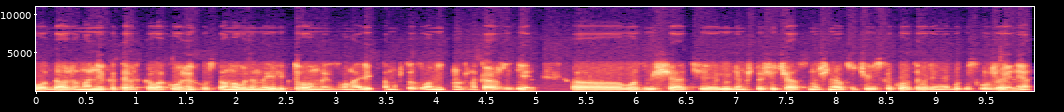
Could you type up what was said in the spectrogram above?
Вот даже на некоторых колокольнях установлены электронные звонари, потому что звонить нужно каждый день, э, возвещать людям, что сейчас начнется через какое-то время богослужение.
